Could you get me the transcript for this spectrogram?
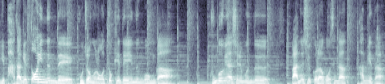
이게 바닥에 떠 있는데 고정을 어떻게 돼 있는 건가 궁금해 하시는 분들 많으실 거라고 생각합니다.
